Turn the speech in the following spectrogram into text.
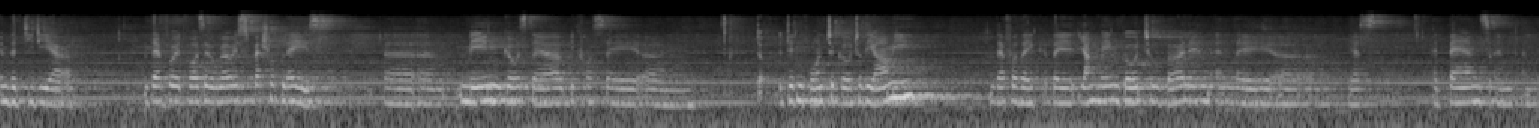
in the DDR. Therefore, it was a very special place. Uh, men goes there because they um, didn't want to go to the army. Therefore, they, they young men go to Berlin and they, uh, yes, had bands and, and,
